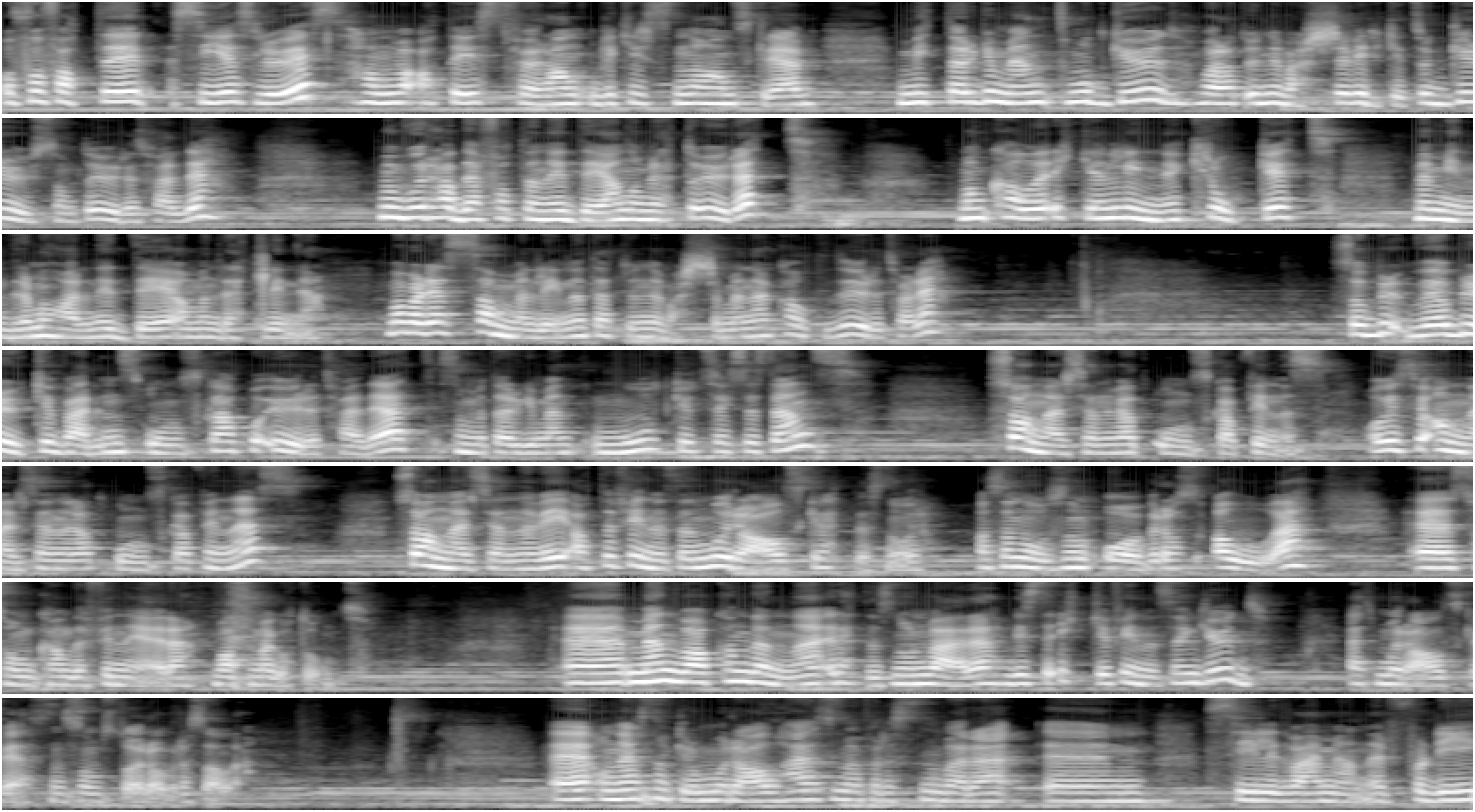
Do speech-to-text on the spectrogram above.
Og Forfatter C.S. Lewis han var ateist før han ble kristen, og han skrev Mitt argument mot Gud var at universet virket så grusomt og urettferdig. Men hvor hadde jeg fått den ideen om rett og urett? Man kaller ikke en linje kroket med mindre man har en idé om en rett linje. Hva var det jeg sammenlignet dette universet med når jeg kalte det urettferdig? Så ved å bruke verdens ondskap og urettferdighet som et argument mot Guds eksistens, så anerkjenner vi at ondskap finnes. Og hvis vi anerkjenner at ondskap finnes, så anerkjenner vi at det finnes en moralsk rettesnor. Altså noe som over oss alle eh, som kan definere hva som er godt og ondt. Eh, men hva kan denne rettesnoren være hvis det ikke finnes en gud? Et moralsk vesen som står over oss alle. Eh, og når jeg snakker om moral her, så må jeg forresten bare eh, si litt hva jeg mener. Fordi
